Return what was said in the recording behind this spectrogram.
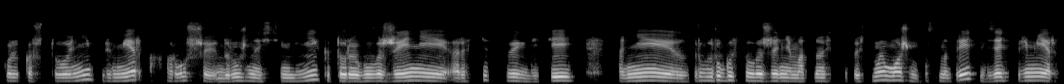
сколько что они пример хорошей, дружной семьи, которая в уважении растит своих детей, они друг к другу с уважением относятся. То есть мы можем посмотреть, взять пример.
